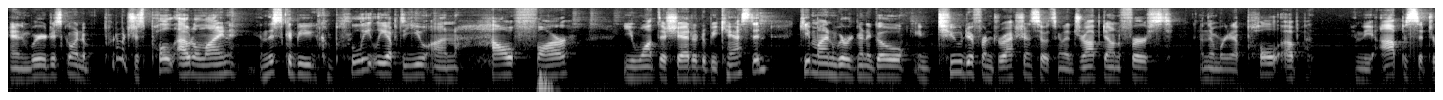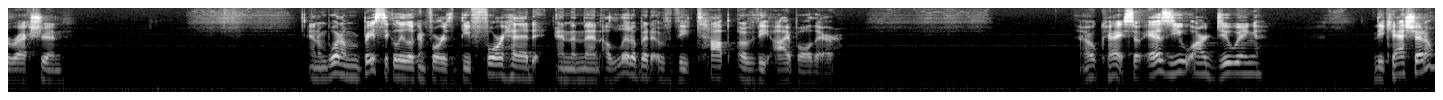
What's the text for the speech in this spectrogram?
and we're just going to pretty much just pull out a line. And this could be completely up to you on how far you want the shadow to be casted. Keep in mind we're going to go in two different directions. So it's going to drop down first and then we're going to pull up in the opposite direction. And what I'm basically looking for is the forehead and then, then a little bit of the top of the eyeball there. Okay, so as you are doing the cast shadow,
